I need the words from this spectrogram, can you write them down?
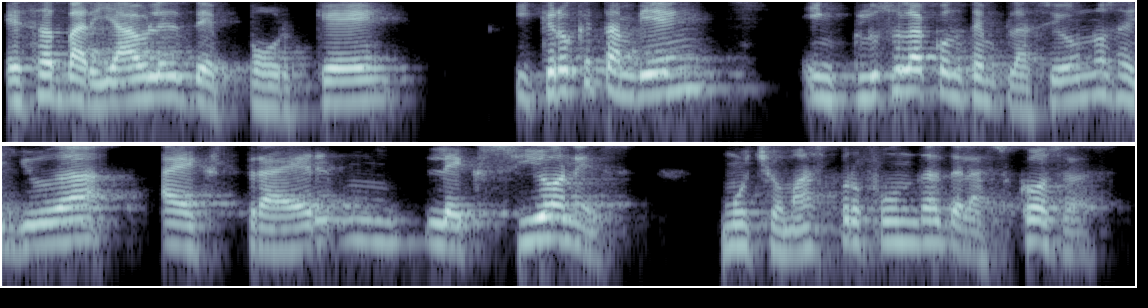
esas variables de por qué. Y creo que también incluso la contemplación nos ayuda a extraer lecciones mucho más profundas de las cosas.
